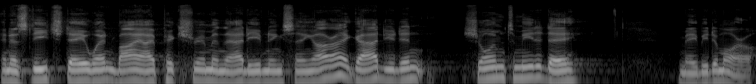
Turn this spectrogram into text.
And as each day went by, I picture him in that evening saying, All right, God, you didn't show him to me today, maybe tomorrow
